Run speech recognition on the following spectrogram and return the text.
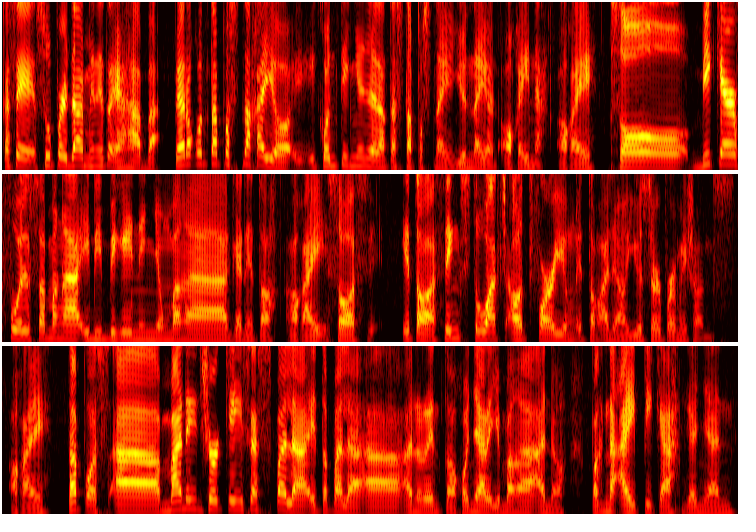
Kasi super dami nito, eh, haba. Pero kung tapos na kayo, i-continue nyo lang, tapos tapos na yun. Yun na yun. Okay na. Okay? So, be careful sa mga ibibigay ninyong mga ganito. Okay? So, th- ito, things to watch out for yung itong ano, user permissions. Okay? Tapos, ah manage your cases pala, ito pala, ah, ano rin to, kunyari yung mga ano, pag na-IP ka, ganyan,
